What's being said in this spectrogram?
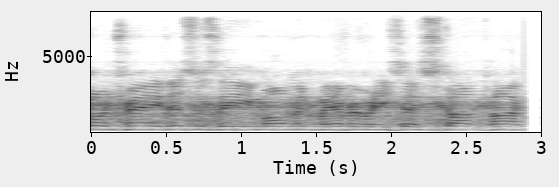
This is the moment when everybody says stop talking.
